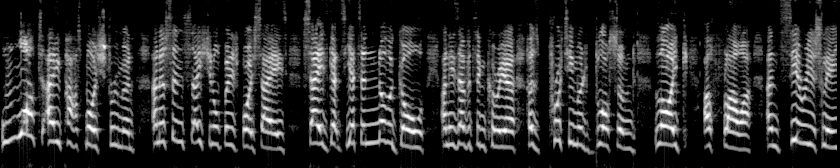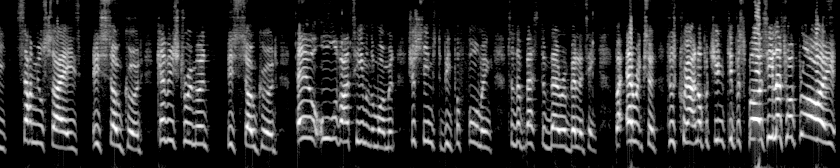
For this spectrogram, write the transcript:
What a pass by Strootman and a sensational finish by Saiz. Saiz gets yet another goal, and his Everton career has pretty much blossomed like a flower. And seriously, Samuel Saiz is so good. Kevin Strootman is so good. All of our team at the moment just seems to be performing to the best of their ability. But Eriksen does create an opportunity for Spurs. He lets one fly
